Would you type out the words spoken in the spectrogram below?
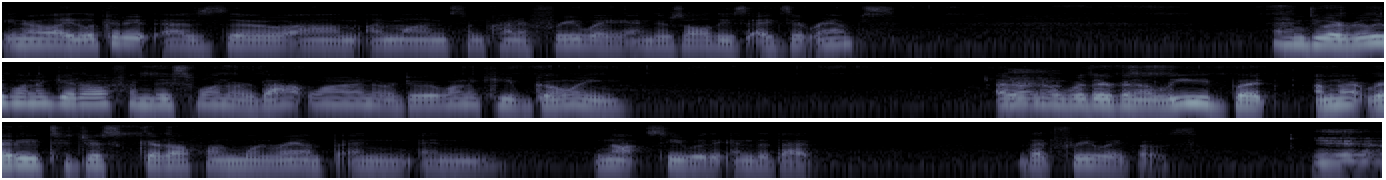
you know, I look at it as though um, I'm on some kind of freeway and there's all these exit ramps. And do I really want to get off on this one or that one, or do I want to keep going? I don't Yeah. know where they're going to lead, but I'm not ready to just get off on one ramp and, and not see where the end of that that freeway goes. Yeah.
